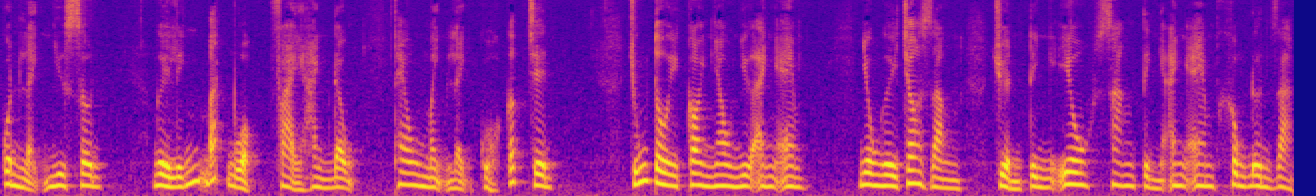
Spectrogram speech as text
Quân lệnh như sơn, người lính bắt buộc phải hành động theo mệnh lệnh của cấp trên. Chúng tôi coi nhau như anh em. Nhiều người cho rằng chuyển tình yêu sang tình anh em không đơn giản.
